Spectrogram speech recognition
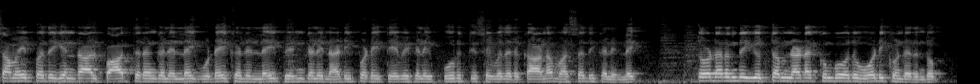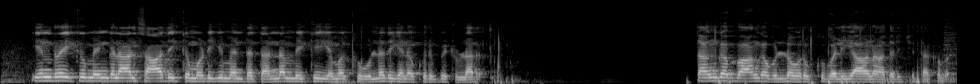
சமைப்பது என்றால் பாத்திரங்கள் இல்லை உடைகள் இல்லை பெண்களின் அடிப்படை தேவைகளை பூர்த்தி செய்வதற்கான வசதிகள் இல்லை. தொடர்ந்து யுத்தம் நடக்கும்போது ஓடிக்கொண்டிருந்தோம். இன்றைக்கும் எங்களால் சாதிக்க முடியும் என்ற தன்னம்பிக்கை எமக்கு உள்ளது என குறிப்பிட்டுள்ளார். தங்கம் வாங்க உள்ளோருக்கு வெளியான அதிர்ச்சி தகவல்.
